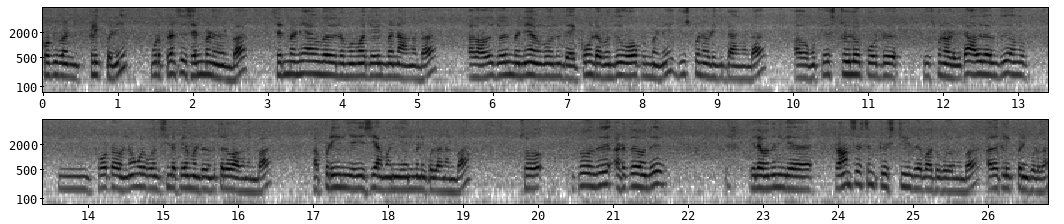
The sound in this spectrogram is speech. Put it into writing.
காப்பி பண்ணி கிளிக் பண்ணி உங்களோட ஃப்ரெண்ட்ஸுக்கு சென்ட் பண்ணுங்கப்பா சென்ட் பண்ணி அவங்க இதில் மூலமாக ஜாயின் பண்ணாங்கண்டா அதாவது ஜாயின் பண்ணி அவங்க வந்து இந்த அக்கௌண்ட்டை வந்து ஓப்பன் பண்ணி யூஸ் பண்ண வலிக்கிட்டாங்கண்டா அவங்க பேஸ்ட் ரீலோட் போட்டு யூஸ் பண்ண வலிக்கிட்டா அதில் வந்து அவங்க ஃபோட்டோ ஒன்று உங்களுக்கு வந்து சில பேமெண்ட் வந்து தருவாங்க நண்பா. அப்படி நீங்கள் ஈஸியாக மணி ஏர்ன் பண்ணிக்கொள்ளலாம் நண்பா. ஸோ இப்போ வந்து அடுத்தது வந்து இதில் வந்து நீங்கள் ட்ரான்சாக்ஷன் கிறிஸ்டின்றதை பார்த்துக்கொள்ளுங்க நண்பா. அதை கிளிக் பண்ணிக்கொள்ளுங்க.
